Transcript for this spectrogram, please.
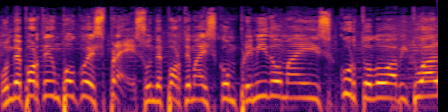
Un deporte un pouco express, un deporte máis comprimido, máis curto do habitual,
